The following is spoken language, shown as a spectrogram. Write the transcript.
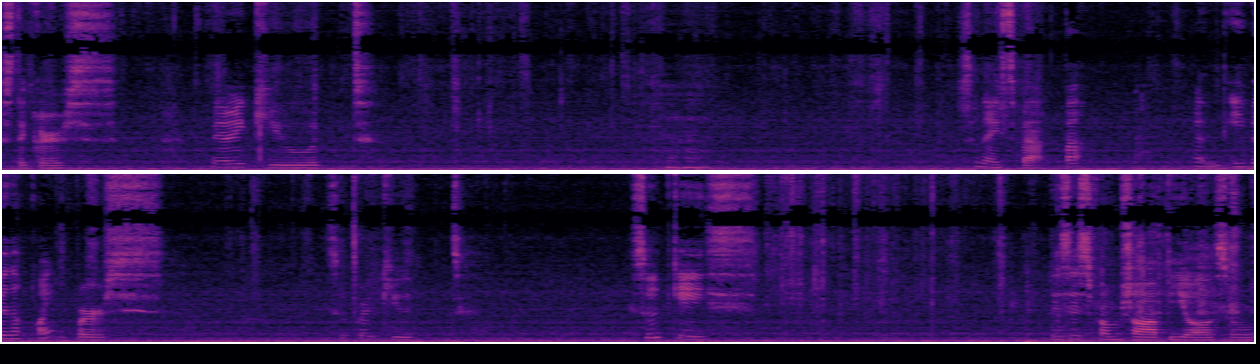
stickers. Very cute. It's a nice backpack. And even a coin purse. Super cute suitcase. This is from Shopee also.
